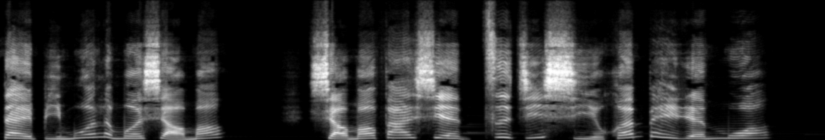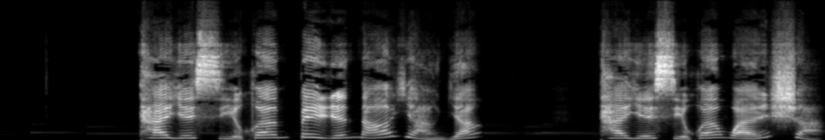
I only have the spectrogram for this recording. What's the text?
黛比摸了摸小猫，小猫发现自己喜欢被人摸。它也喜欢被人挠痒痒，它也喜欢玩耍。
